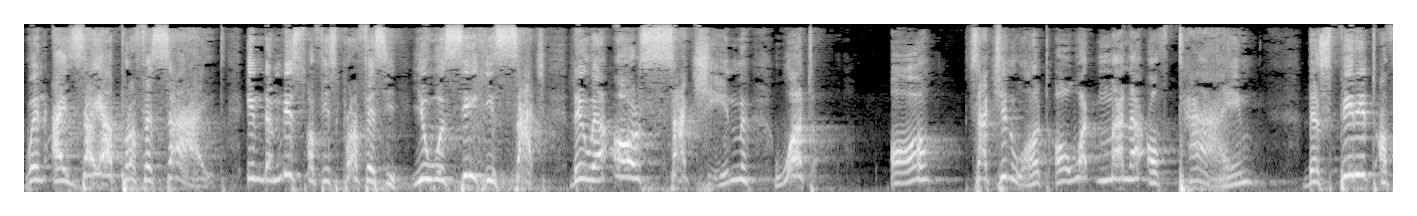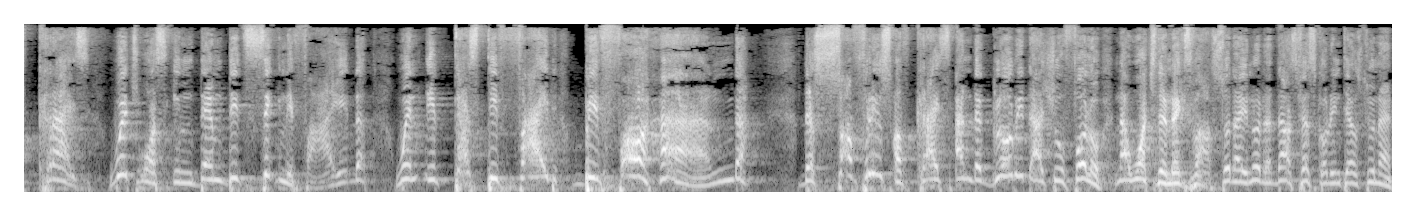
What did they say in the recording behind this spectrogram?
when Isaiah prophesied, in the midst of his prophecy, you will see his search. They were all searching what or searching what or what manner of time the spirit of Christ which was in them did signify when it testified beforehand the sufferings of Christ and the glory that should follow. Now watch the next verse so that you know that that's First Corinthians 2 9.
